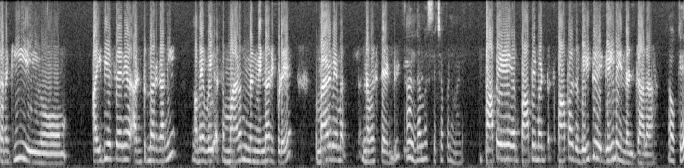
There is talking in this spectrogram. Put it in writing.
తనకి ఐబిఎస్ అని అంటున్నారు కానీ ఆమె మేడం నేను విన్నాను ఇప్పుడే. మేడం ఏమ నమస్తే అండి. నమస్తే చెప్పండి మేడం. పాప పాప ఏమంట పాప వెయిట్ గెయిన్ అయిందండి చాలా. ఓకే.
